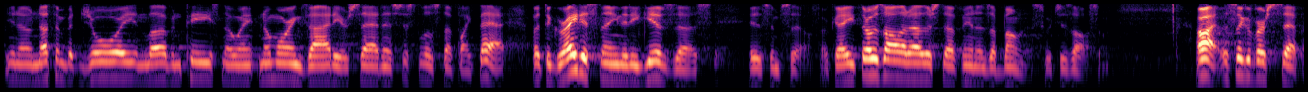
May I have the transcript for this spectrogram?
you know, nothing but joy and love and peace, no, no more anxiety or sadness, just little stuff like that. But the greatest thing that he gives us is himself, okay? He throws all that other stuff in as a bonus, which is awesome. All right, let's look at verse 7.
